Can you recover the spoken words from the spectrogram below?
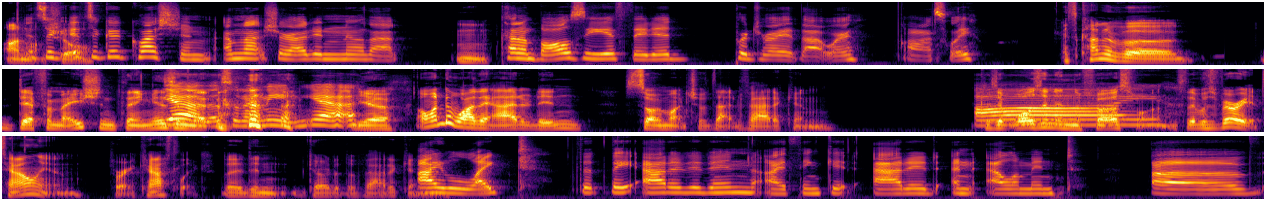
I'm it's not a sure. it's a good question. I'm not sure. I didn't know that. Mm. Kind of ballsy if they did portray it that way, honestly. It's kind of a defamation thing, isn't yeah, it? Yeah, that's what I mean. Yeah. yeah. I wonder why they added in so much of that Vatican. Because it wasn't in the first one. So it was very Italian, very Catholic. They didn't go to the Vatican. I liked that they added it in. I think it added an element of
